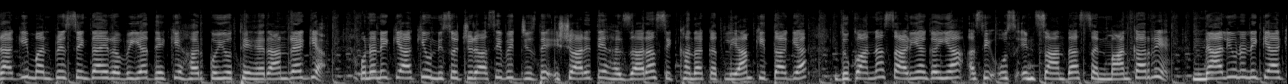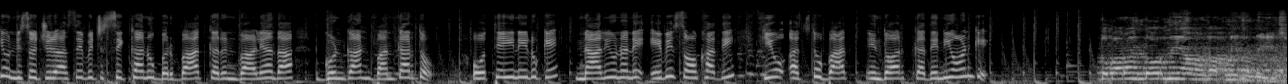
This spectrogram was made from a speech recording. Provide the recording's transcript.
ਰਾਗੀ ਮਨਪ੍ਰੀਤ ਸਿੰਘ ਦਾ ਇਹ ਰਵੱਈਆ ਦੇਖ ਕੇ ਹਰ ਕੋਈ ਉੱਥੇ ਹੈਰਾਨ ਰਹਿ ਗਿਆ। ਉਹਨਾਂ ਨੇ ਕਿਹਾ ਕਿ 1984 ਵਿੱਚ ਜਿਸ ਦੇ ਇਸ਼ਾਰੇ ਤੇ ਹਜ਼ਾਰਾਂ ਸਿੱਖਾਂ ਦਾ ਕਤਲੇਆਮ ਕੀਤਾ ਗਿਆ, ਦੁਕਾਨਾਂ ਸਾੜੀਆਂ ਗਈਆਂ, ਅਸੀਂ ਉਸ ਇਨਸਾਨ ਦਾ ਸਨਮਾਨ ਕਰ ਰਹੇ ਹਾਂ। ਨਾਲ ਹੀ ਉਹਨਾਂ ਨੇ ਕਿਹਾ ਕਿ 1984 ਵਿੱਚ ਸਿੱਖਾਂ ਨੂੰ ਬਰਬਾਦ ਕਰਨ ਵਾਲਿਆਂ ਦਾ ਗੁਣਗਾਨ ਬੰਦ ਕਰ ਦਿਓ। ਉੱਥੇ ਹੀ ਨਹੀਂ ਰੁਕੇ। ਨਾਲ ਹੀ ਉਹਨਾਂ ਨੇ ਇਹ ਵੀ ਸੌਂ ਖਾਦੀ ਕਿ ਉਹ ਅੱਜ ਤੋਂ ਬਾਅਦ ਇੰਦੌਰ ਕਦੇ ਨਹੀਂ ਆਉਣਗੇ। ਦੁਬਾਰਾ ਇੰਦੌਰ ਨਹੀਂ ਆਵਾਂਗਾ ਆਪਣੀ ਜ਼ਿੰਦਗੀ 'ਚ।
